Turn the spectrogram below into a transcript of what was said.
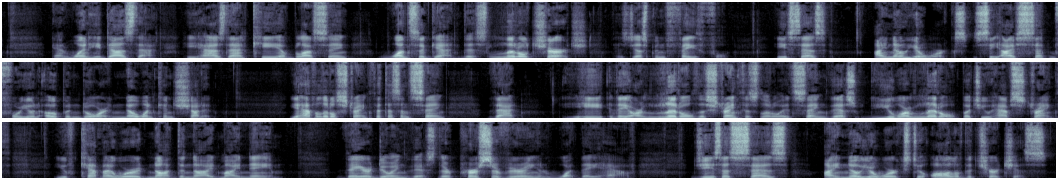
And when he does that, he has that key of blessing Once again, this little church has just been faithful. He says, I know your works. See, I've set before you an open door, and no one can shut it. You have a little strength. That doesn't say that he they are little, the strength is little. It's saying this you are little, but you have strength. You've kept my word, not denied my name. They are doing this. They're persevering in what they have. Jesus says, I know your works to all of the churches.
